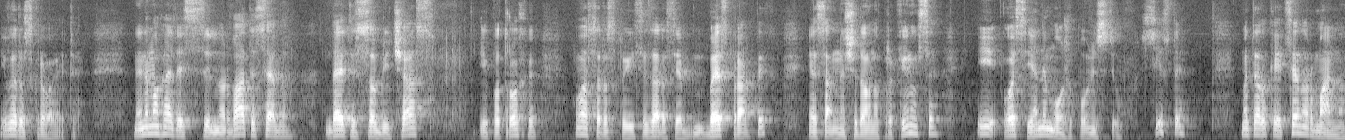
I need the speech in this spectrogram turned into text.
і ви розкриваєте. Не намагайтесь сильно рвати себе, дайте собі час і потрохи у вас розкриється. Зараз я без практик, я сам нещодавно прокинувся, і ось я не можу повністю сісти метелика, це нормально.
